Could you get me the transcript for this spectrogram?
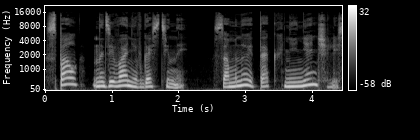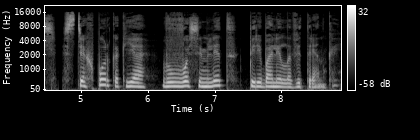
Спал на диване в гостиной. Со мной так не нянчились с тех пор, как я в восемь лет переболела ветрянкой.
